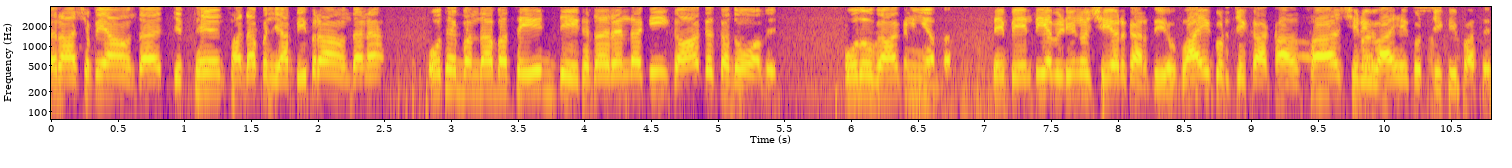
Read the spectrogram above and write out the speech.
ਰਸ਼ ਪਿਆ ਹੁੰਦਾ। ਜਿੱਥੇ ਸਾਡਾ ਪੰਜਾਬੀ ਭਰਾ ਹੁੰਦਾ ਨਾ, ਉਥੇ ਬੰਦਾ ਬਸ ਇਹ ਦੇਖਦਾ ਰਹਿੰਦਾ ਕਿ ਗਾਹਕ ਕਦੋਂ ਆਵੇ। ਉਦੋਂ ਗਾਹਕ ਨਹੀਂ ਆਉਂਦਾ। ਤੇ ਬੇਨਤੀ ਆ ਵੀਡੀਓ ਨੂੰ ਸ਼ੇਅਰ ਕਰ ਦਿਓ। ਵਾਹਿਗੁਰੂ ਜੀ ਕਾ ਖਾਲਸਾ, ਸ੍ਰੀ ਵਾਹਿਗੁਰੂ ਜੀ ਕੀ ਫਤਿਹ।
